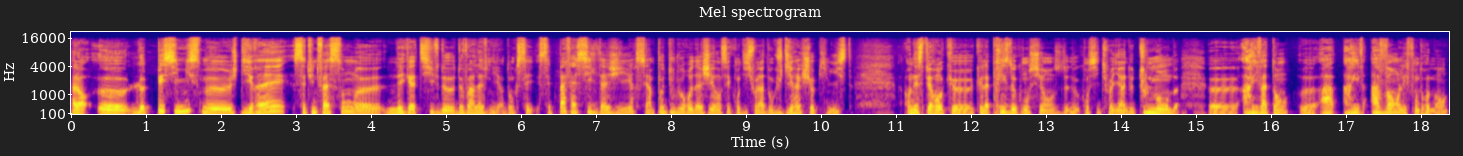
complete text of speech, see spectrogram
Alors, euh, le pessimisme, je dirais, c'est une façon euh, négative de, de voir l'avenir. Donc c'est c'est pas facile d'agir, c'est un peu douloureux d'agir dans ces conditions-là. Donc je dirais que je suis optimiste en espérant que, que, la prise de conscience de nos concitoyens et de tout le monde euh, arrive à temps, euh, à, arrive avant l'effondrement.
